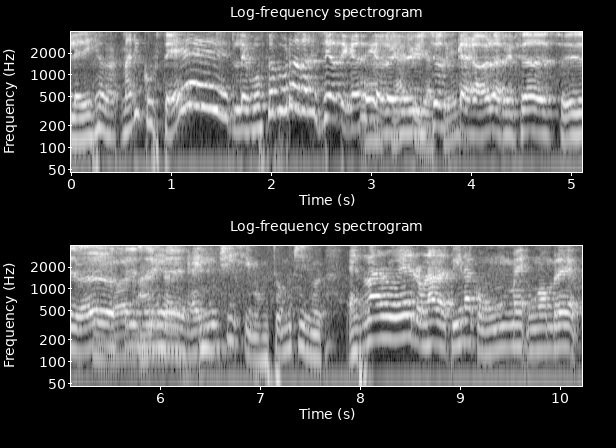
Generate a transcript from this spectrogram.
le dije, Marico, ¿usted le gusta por las asiáticas? Dígalo. Y el bicho cagaba la risa de sí, bueno, sí, sí, sí. Hay muchísimos, esto muchísimos. Es raro ver una latina con un, me- un hombre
